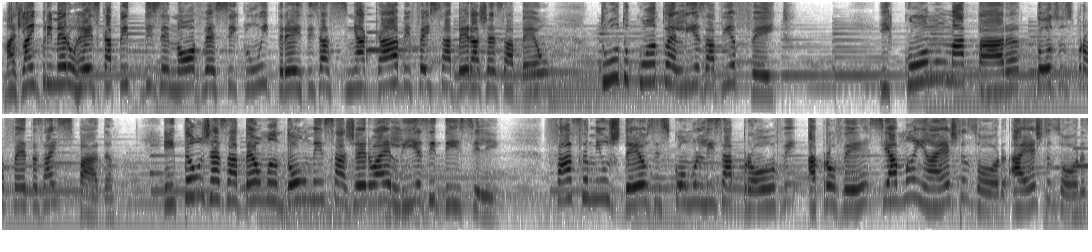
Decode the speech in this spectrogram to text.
Mas lá em 1 Reis, capítulo 19, versículo 1 e 3, diz assim: Acabe fez saber a Jezabel tudo quanto Elias havia feito, e como matara todos os profetas à espada. Então Jezabel mandou um mensageiro a Elias e disse-lhe: Faça-me os deuses como lhes aprove, aprover, se amanhã a estas, horas, a estas horas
